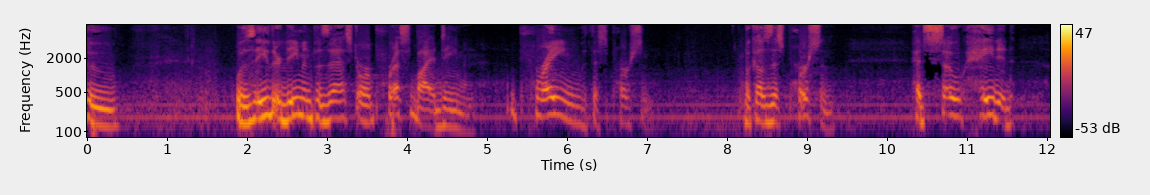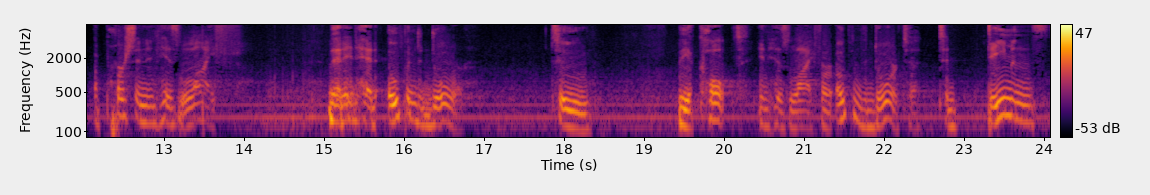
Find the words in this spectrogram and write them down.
who was either demon possessed or oppressed by a demon, praying with this person because this person had so hated a person in his life that it had opened a door to the occult in his life or opened the door to, to demons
